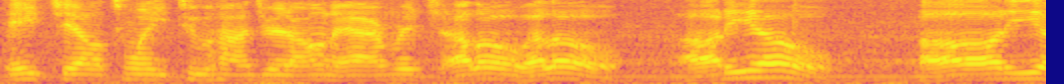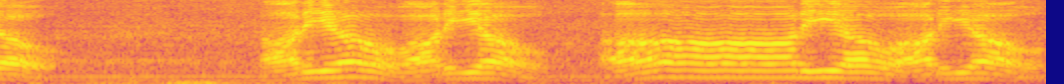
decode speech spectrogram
HL 2200 on average. Hello hello. Audio audio. Audio audio. Audio audio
